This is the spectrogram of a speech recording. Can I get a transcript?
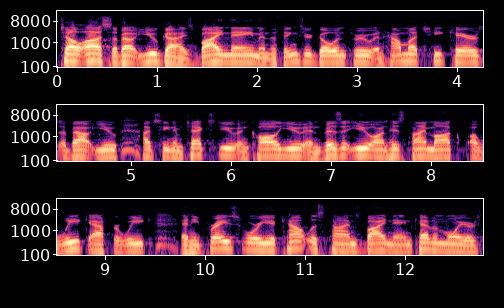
tell us about you guys by name and the things you're going through and how much he cares about you. I've seen him text you and call you and visit you on his time off week after week, and he prays for you countless times by name. Kevin Moyers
